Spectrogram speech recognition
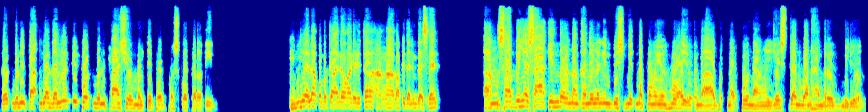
Port Bonifacio, Guadalupe Port Bonifacio Multipurpose Cooperative. hindi alam kung magkano ang ano nito, ang ah, capital investment. Ang sabi niya sa akin noon, ang kanilang investment na po ngayon ho ay umaabot na po ng less than 100 million.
